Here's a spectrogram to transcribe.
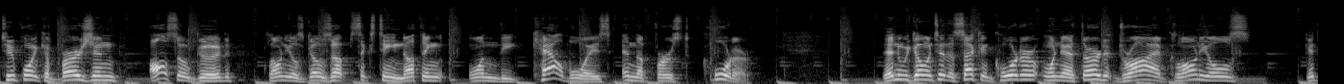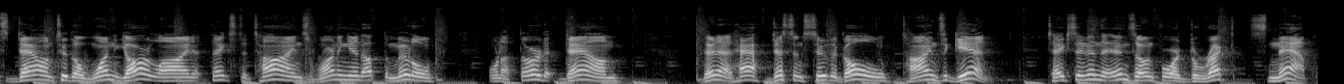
Two point conversion, also good. Colonials goes up 16 0 on the Cowboys in the first quarter. Then we go into the second quarter. On their third drive, Colonials gets down to the one yard line thanks to Tynes running it up the middle on a third down. Then at half distance to the goal, Tynes again takes it in the end zone for a direct snap.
